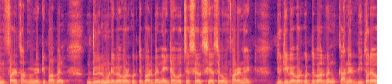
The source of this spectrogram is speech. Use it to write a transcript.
ইনফারেট থার্মোমিটারটি পাবেন। ডুয়েল মোডে ব্যবহার করতে পারবেন, এটা হচ্ছে সেলসিয়াস এবং ফারেনহাইট দুইটি ব্যবহার করতে পারবেন, কানের ভিতরেও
